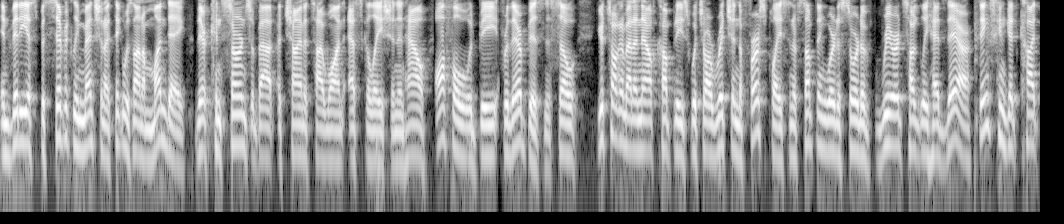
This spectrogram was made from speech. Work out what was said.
NVIDIA specifically mentioned, I think it was on a Monday, their concerns about a China Taiwan escalation and how awful it would be for their business. So, you're talking about now companies which are rich in the first place. And if something were to sort of rear its ugly head there, things can get cut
